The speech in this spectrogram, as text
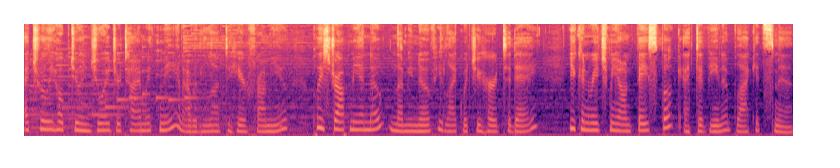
I truly hope you enjoyed your time with me, and I would love to hear from you. Please drop me a note and let me know if you like what you heard today. You can reach me on Facebook at Davina Blackett Smith.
